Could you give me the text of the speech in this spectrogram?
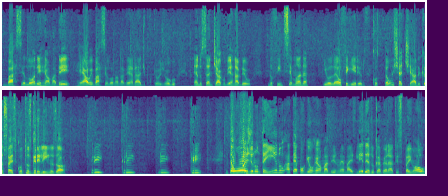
Barcelona e Real Madrid, Real e Barcelona na verdade, porque o jogo é no Santiago Bernabéu no fim de semana e o Léo Figueiredo ficou tão chateado que eu só escuto os grilinhos, ó. Cri, cri, cri, cri. Então hoje não tem hino, até porque o Real Madrid não é mais líder do campeonato espanhol.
